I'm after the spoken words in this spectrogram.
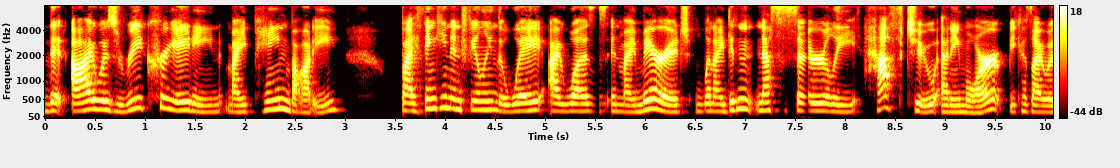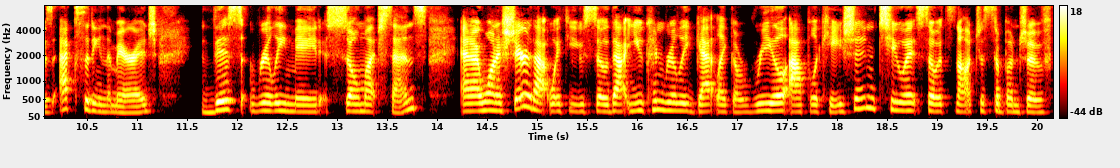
that I was recreating my pain body by thinking and feeling the way I was in my marriage when I didn't necessarily have to anymore because I was exiting the marriage. This really made so much sense. And I want to share that with you so that you can really get like a real application to it. So it's not just a bunch of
